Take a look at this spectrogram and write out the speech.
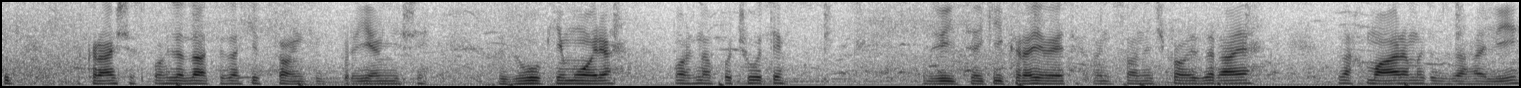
Тут краще споглядати захід сонця, приємніші звуки моря можна почути. Дивіться, який краєвид, Вон сонечко визирає за хмарами, тут взагалі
